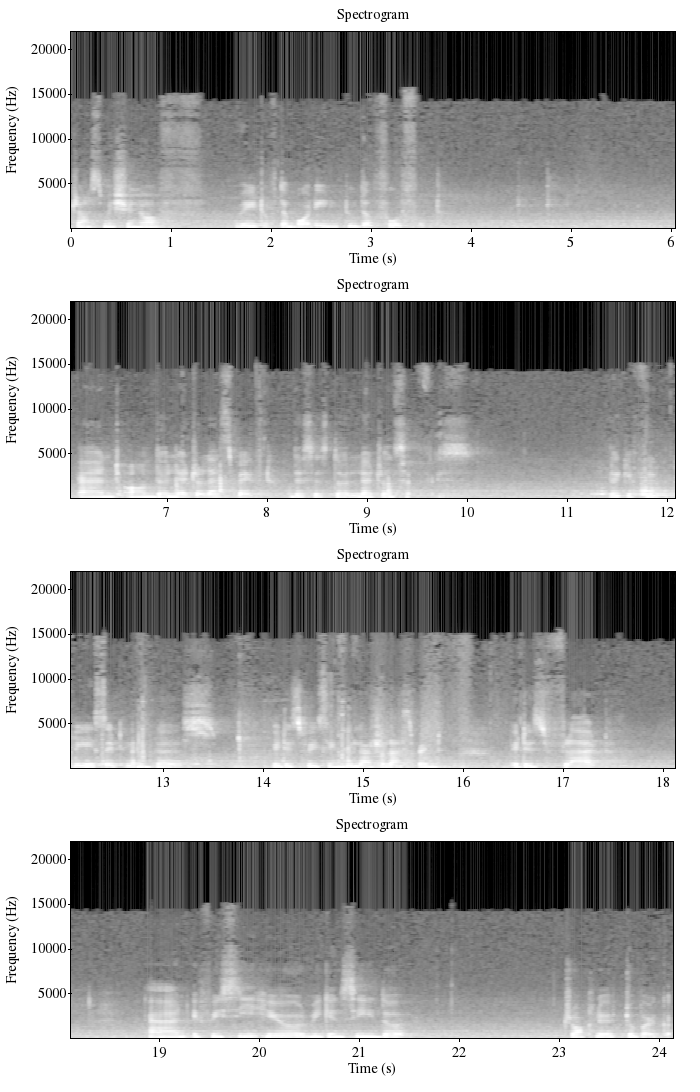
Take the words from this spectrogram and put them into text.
transmission of weight of the body to the forefoot. And on the lateral aspect this is the lateral surface. Like if we place it like this it is facing the lateral aspect. It is flat. And if we see here we can see the trochlear tubercle.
